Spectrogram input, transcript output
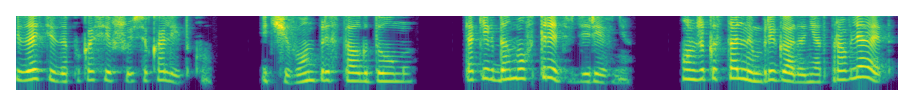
и зайти за покосившуюся калитку. И чего он пристал к дому? Таких домов треть в деревне. Он же к остальным бригады не отправляет?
